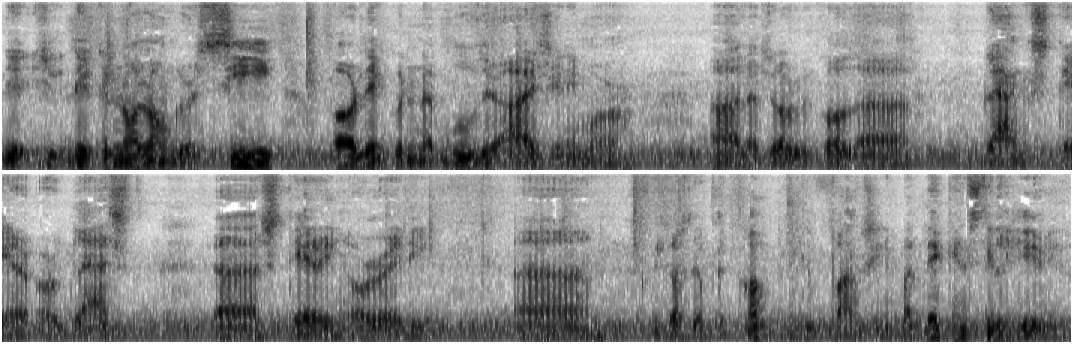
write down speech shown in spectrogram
They, they can no longer see or they could not move their eyes anymore. Uh, that's what we call uh, blank stare or glass uh, staring already uh, because of the cognitive functioning, but they can still hear you.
